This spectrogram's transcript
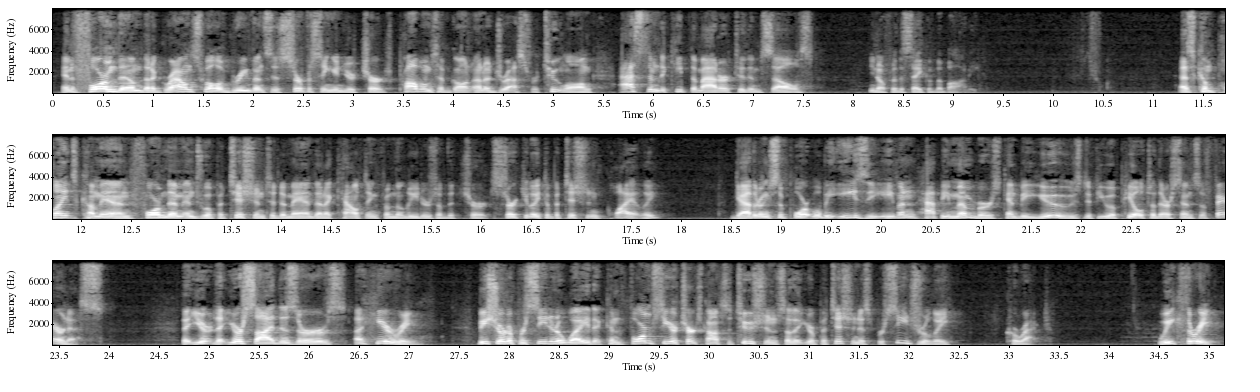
Inform them that a groundswell of grievance is surfacing in your church. Problems have gone unaddressed for too long. Ask them to keep the matter to themselves, you know, for the sake of the body. As complaints come in, form them into a petition to demand an accounting from the leaders of the church. Circulate the petition quietly. Gathering support will be easy. Even happy members can be used if you appeal to their sense of fairness that your, that your side deserves a hearing. Be sure to proceed in a way that conforms to your church constitution so that your petition is procedurally correct. Week three.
